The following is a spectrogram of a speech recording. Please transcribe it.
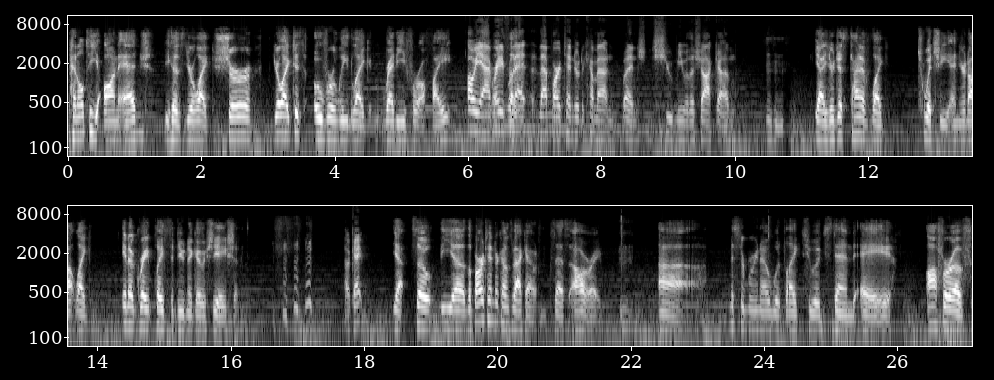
penalty on edge because you're like sure you're like just overly like ready for a fight. Oh yeah, I'm ready for Like- that that bartender to come out and, and sh- shoot me with a shotgun. hmm Yeah, you're just kind of like twitchy and you're not like in a great place to do negotiation. Okay. Yeah. So the uh, the bartender comes back out and says, "All right, uh, Mr. Bruno would like to extend a offer of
